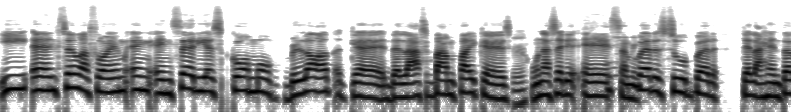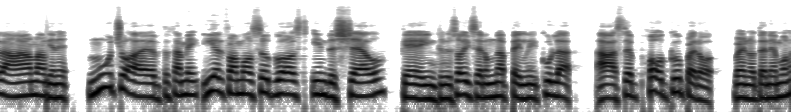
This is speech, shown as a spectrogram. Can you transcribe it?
Y él se basó en, en, en series como Blood, que The Last Vampire, que es una serie misma. súper, súper, que la gente la ama, tiene muchos adeptos también. Y el famoso Ghost in the Shell, que incluso hicieron una película hace poco, pero bueno, tenemos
